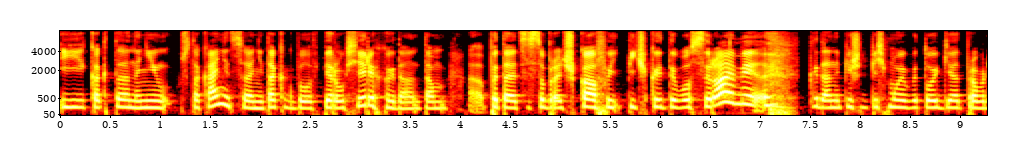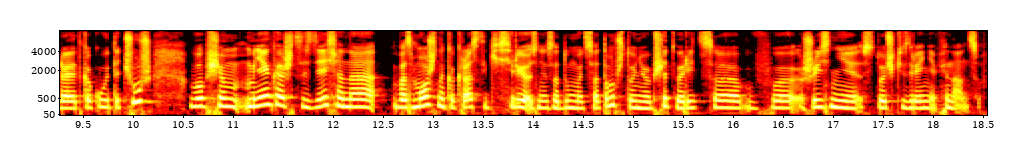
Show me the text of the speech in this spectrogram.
и как-то на ней устаканиться, а не так, как было в первых сериях, когда она там э, пытается собрать шкаф и пичкает его сырами, когда она пишет письмо и в итоге отправляет какую-то чушь. В общем, мне кажется, здесь она, возможно, как раз-таки серьезнее задумается о том, что у нее вообще творится в жизни с точки зрения финансов.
